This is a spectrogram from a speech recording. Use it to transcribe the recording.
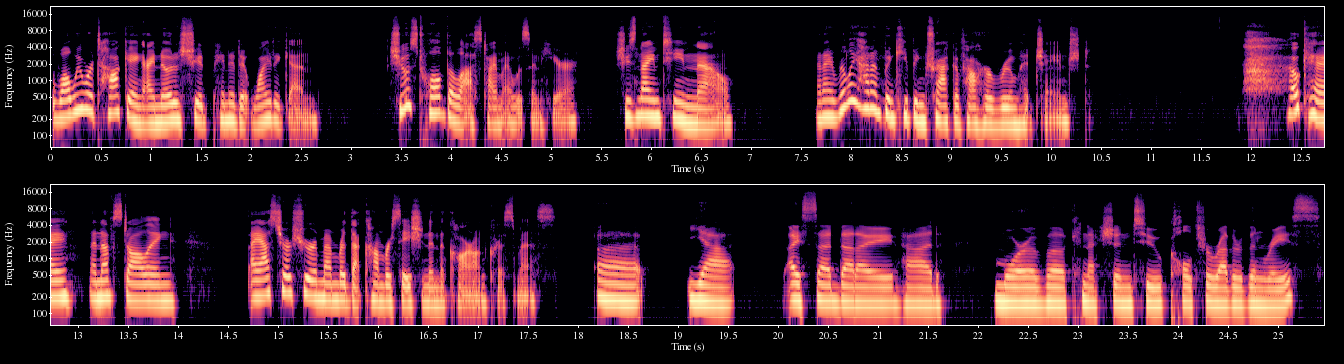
while we were talking, I noticed she had painted it white again. She was 12 the last time I was in here. She's 19 now. And I really hadn't been keeping track of how her room had changed. okay, enough stalling. I asked her if she remembered that conversation in the car on Christmas. Uh, yeah. I said that I had more of a connection to culture rather than race.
